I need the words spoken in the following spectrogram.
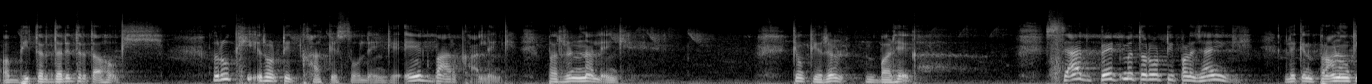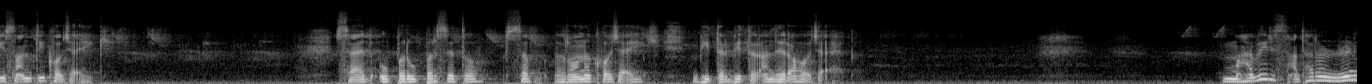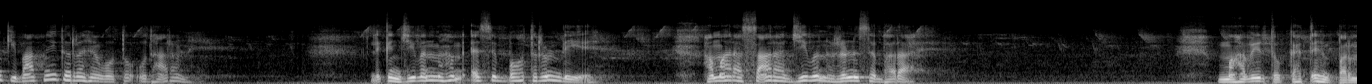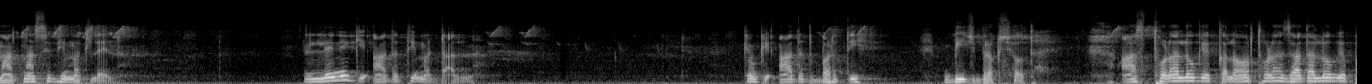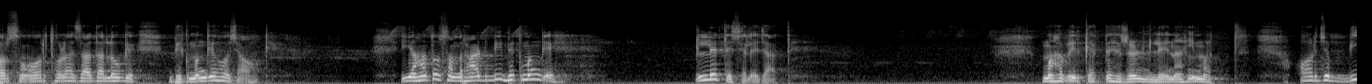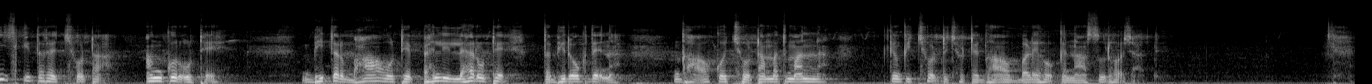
और भीतर दरिद्रता होगी। रूखी रोटी खा के सो लेंगे, एक बार खा लेंगे, पर ऋण न लेंगे, क्योंकि ऋण बढ़ेगा। शायद पेट में तो रोटी पड़ जाएगी, लेकिन प्राणों की शांति खो जाएगी। शायद ऊपर ऊपर से तो सब रौनक हो जाएगी, भीतर भीतर अंधेरा हो जाएगा। महावीर साधारण ऋण की बात नहीं कर रहे हैं, वो तो उदाहरण है। लेकिन जीवन में हम ऐसे बहुत ऋण लिए हमारा सारा जीवन ऋण से भरा है। महावीर तो कहते हैं, परमात्मा से भी मत लेना। लेने की आदत ही मत डालना। क्योंकि आदत बढ़ती है, बीज वृक्ष होता है। आज थोड़ा लोगे, कल और थोड़ा ज़्यादा लोगे, परसों और थोड़ा ज़्यादा लोगे भिकमंगे हो जाओगे। यहाँ तो सम्राट भी भिकमंगे लेते चले जाते महावीर कहते हैं, ऋण लेना ही मत। और जब बीज की तरह छोटा अंकुर उठे, भीतर भाव उठे, पहली लहर उठे, तभी रोक देना। घाव को छोटा मत मानना, क्योंकि छोटे छोटे घाव बड़े होकर नासूर हो जाते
